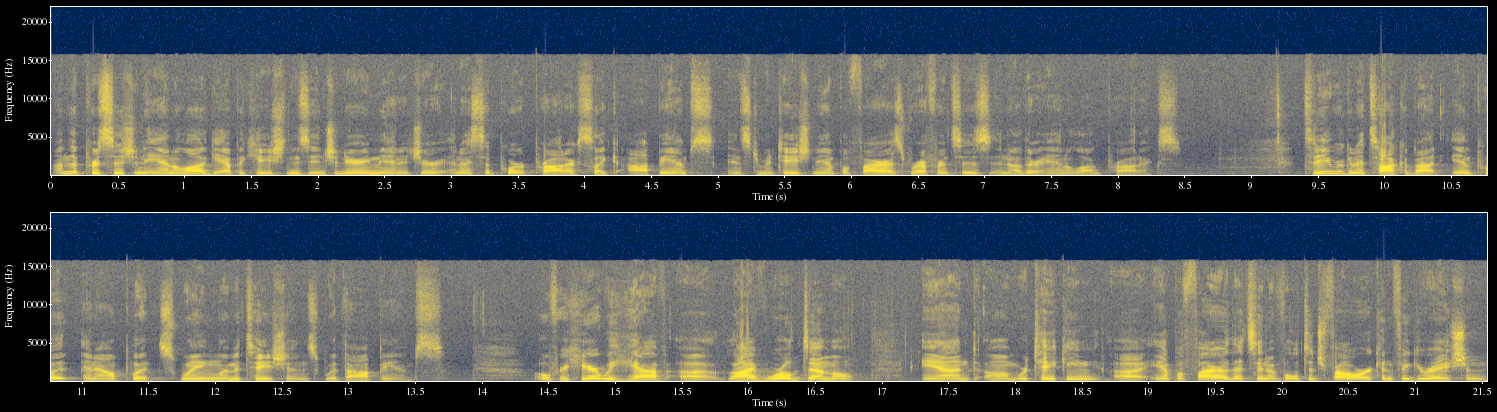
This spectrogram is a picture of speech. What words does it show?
I'm the Precision Analog Applications Engineering Manager and I support products like op amps, instrumentation amplifiers, references, and other analog products. Today we're going to talk about input and output swing limitations with op amps. Over here we have a live world demo and um, we're taking an amplifier that's in a voltage follower configuration,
